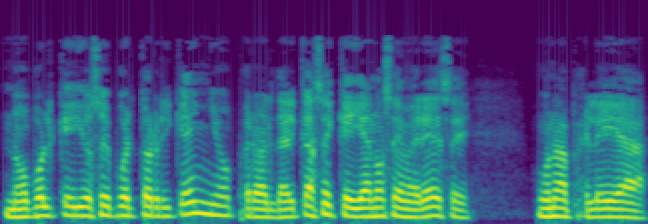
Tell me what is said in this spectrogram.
no porque yo soy puertorriqueño, pero al dar caso es que ella no se merece una pelea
